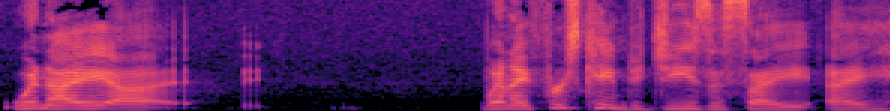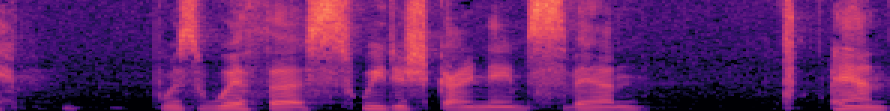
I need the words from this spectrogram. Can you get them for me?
when I uh, when I first came to Jesus, I, I was with a Swedish guy named Sven, and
